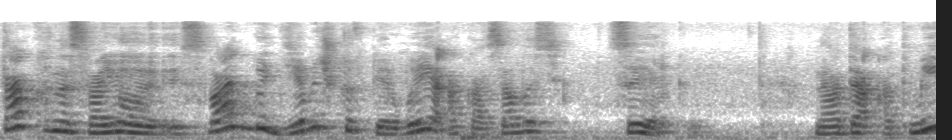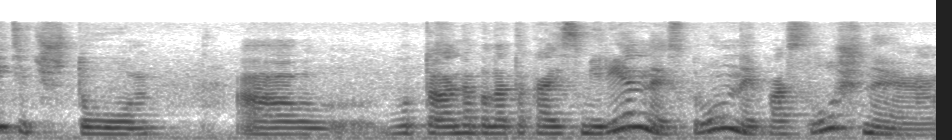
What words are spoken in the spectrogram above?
так на своей свадьбе девочка впервые оказалась в церкви. Надо отметить, что а, вот она была такая смиренная, скромная, послушная,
